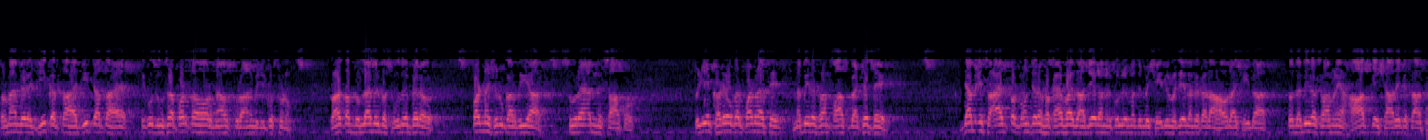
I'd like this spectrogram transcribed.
اور میں میرے جی کرتا ہے جی چاہتا ہے کہ کوئی دوسرا پڑھتا ہو اور میں اس قرآن مجید کو سنوں۔ تو حضرت عبداللہ بن مسعود نے پھر پڑھنا شروع کر دیا سورہ النساء کو۔ تو یہ کھڑے ہو کر پڑھ رہے تھے، نبی رسلام پاس بیٹھے تھے۔ جب اس آیت پر پہنچے نا فقائفہ زاجر کل مدب شہید وجہ نبی کہا ہاں، ہو شہیدہ۔ تو نبی رسلام نے ہاتھ کے اشارے کے ساتھ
